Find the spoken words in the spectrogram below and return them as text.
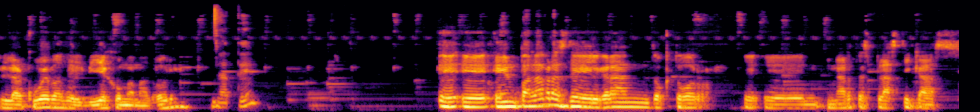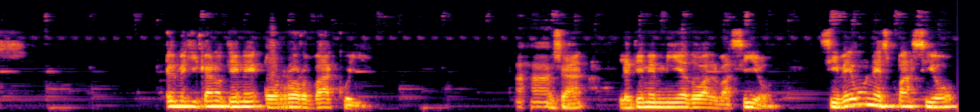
la cueva del viejo mamador. Date. Eh, eh, en palabras del gran doctor eh, eh, en artes plásticas, el mexicano tiene horror vacui. Ajá. O sea, le tiene miedo al vacío. Si ve un espacio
